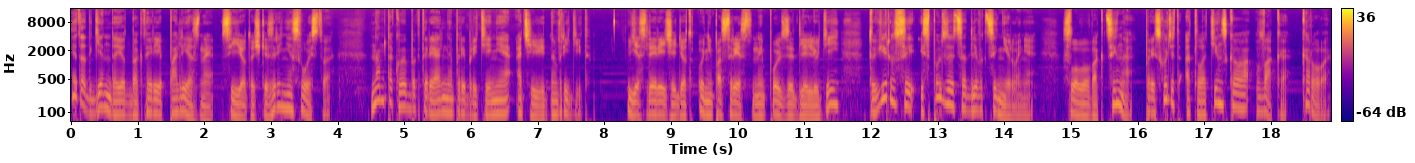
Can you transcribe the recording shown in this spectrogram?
Этот ген дает бактерии полезное, с ее точки зрения, свойства – нам такое бактериальное приобретение очевидно вредит. Если речь идет о непосредственной пользе для людей, то вирусы используются для вакцинирования. Слово «вакцина» происходит от латинского «вака» – «корова».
